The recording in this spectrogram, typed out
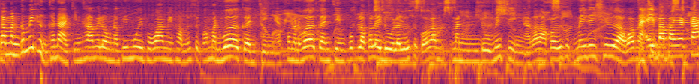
แต่มันก็ไม่ถึงขนาดกินข้าวไม่ลงนะพี่มุ้ยเพราะว่ามีความรู้สึกว่ามันเวอร์เกินจริงไงพอมันเวอร์เกินจริงปุ๊บเราก็เลยดูแล้วรู้สึกว่าแบบมันดูไม่จริงอะแล้วเราก็รู้สึกไม่ได้เชื่อว่ามันแต่ไอ้บาบายาก้า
